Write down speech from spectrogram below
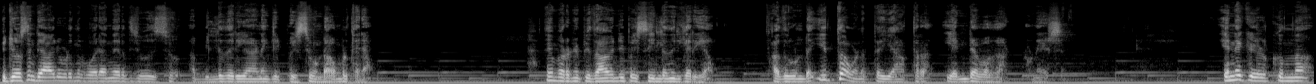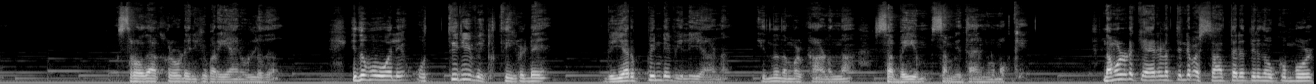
പിറ്റേ ദിവസം രാവിലെ ഇവിടുന്ന് പോരാൻ നേരത്ത് ചോദിച്ചു ആ ബില്ല് തരികയാണെങ്കിൽ പൈസ ഉണ്ടാകുമ്പോൾ തരാം. അദ്ദേഹം പറഞ്ഞു പിതാവിന്റെ പൈസ ഇല്ലെന്ന് എനിക്കറിയാം. അതുകൊണ്ട് ഇത്തവണത്തെ യാത്ര എന്റെ വക ഡൊണേഷൻ എന്നെ കേൾക്കുന്ന ശ്രോതാക്കളോട് എനിക്ക് പറയാനുള്ളത് ഇതുപോലെ ഒത്തിരി വ്യക്തികളുടെ വിയർപ്പിന്റെ വിലയാണ് ഇന്ന് നമ്മൾ കാണുന്ന സഭയും സംവിധാനങ്ങളുമൊക്കെ. നമ്മളുടെ കേരളത്തിന്റെ പശ്ചാത്തലത്തിൽ നോക്കുമ്പോൾ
